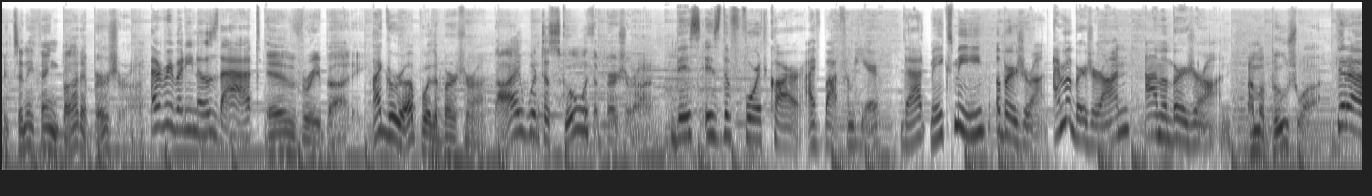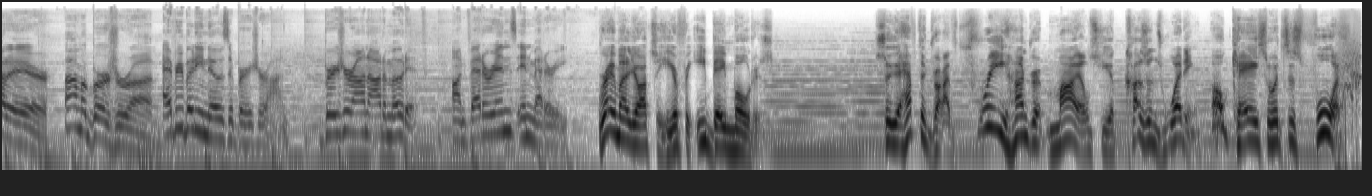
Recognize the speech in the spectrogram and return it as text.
It's anything but at Bergeron. Everybody knows that. Everybody. I grew up with a Bergeron. I went to school with a Bergeron. This is the fourth car I've bought from here. That makes me a Bergeron. I'm a Bergeron. I'm a Bergeron. I'm a bourgeois. Get out of here. I'm a Bergeron. Everybody knows a Bergeron. Bergeron Automotive on Veterans in Metairie. Ray Magliozzi here for eBay Motors. So you have to drive 300 miles to your cousin's wedding. Okay, so it's his fourth.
